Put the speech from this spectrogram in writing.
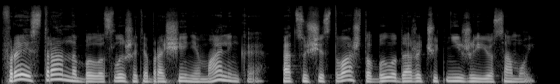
Фрей странно было слышать обращение «маленькое» от существа, что было даже чуть ниже ее самой.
